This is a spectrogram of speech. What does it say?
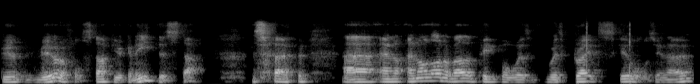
be- beautiful stuff. You can eat this stuff. So, uh, and, and a lot of other people with, with great skills, you know,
